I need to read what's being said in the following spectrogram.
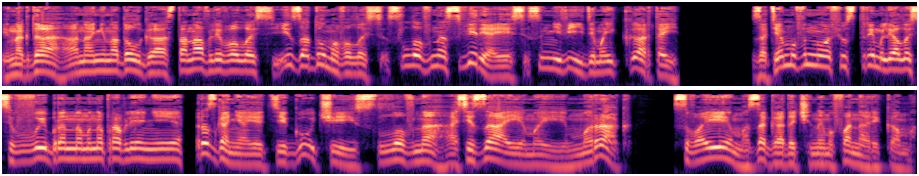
Иногда она ненадолго останавливалась и задумывалась, словно сверяясь с невидимой картой. Затем вновь устремлялась в выбранном направлении, разгоняя тягучий, словно осязаемый мрак своим загадочным фонариком.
